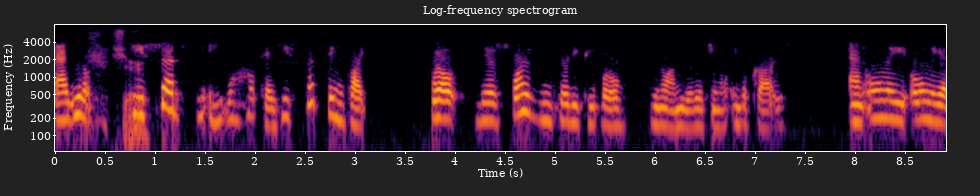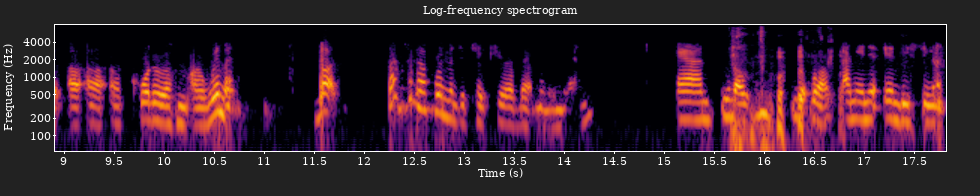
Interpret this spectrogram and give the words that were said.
And, you know, sure. he said, he, well, okay, he said things like, well, there's 430 people, you know, on the original Enterprise, and only only a, a, a quarter of them are women. But that's enough women to take care of that many men. And, you know, well, I mean, NBC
